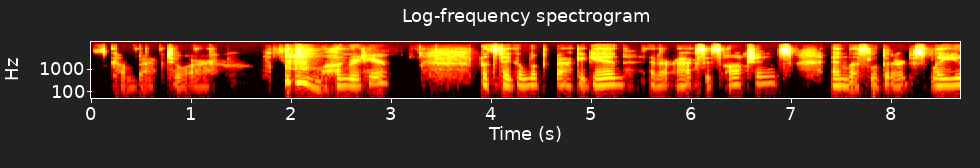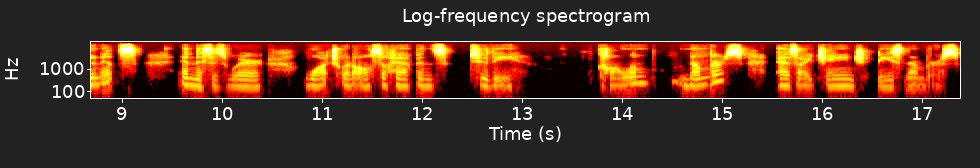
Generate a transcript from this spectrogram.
Let's come back to our 100 here. Let's take a look back again at our axis options and let's look at our display units. And this is where watch what also happens to the column numbers as I change these numbers.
